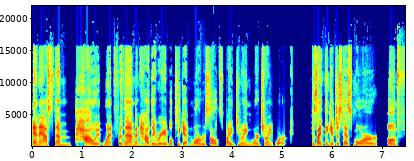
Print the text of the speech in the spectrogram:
and ask them how it went for them and how they were able to get more results by doing more joint work. Because I think it just has more oomph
